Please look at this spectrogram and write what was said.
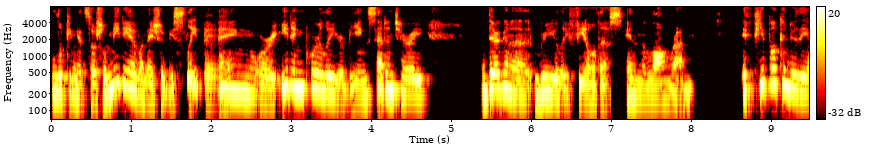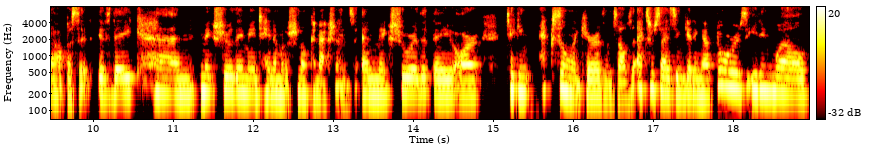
looking at social media when they should be sleeping or eating poorly or being sedentary, they're going to really feel this in the long run. If people can do the opposite, if they can make sure they maintain emotional connections and make sure that they are taking excellent care of themselves, exercising, getting outdoors, eating well,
